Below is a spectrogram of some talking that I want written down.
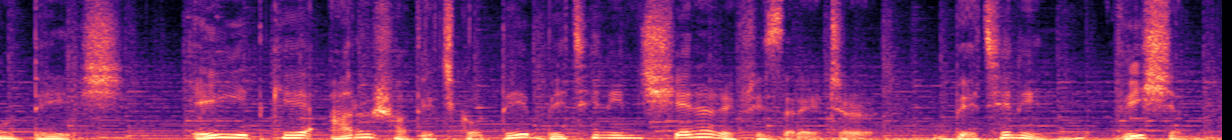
ও দেশ। এই ঈদকে আরও সতেজ করতে বেছে নিন সেরা রেফ্রিজারেটর। বেছে নিন ভিশন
